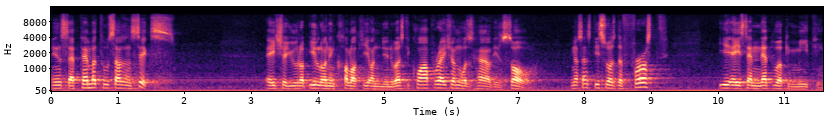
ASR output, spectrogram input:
In September 2006, Asia-Europe e-learning colloquy on university cooperation was held in Seoul. In a sense, this was the first EASM networking meeting.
